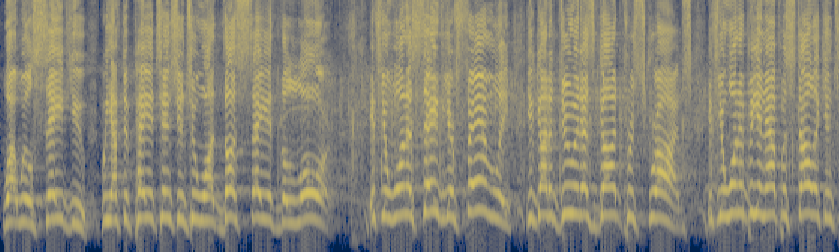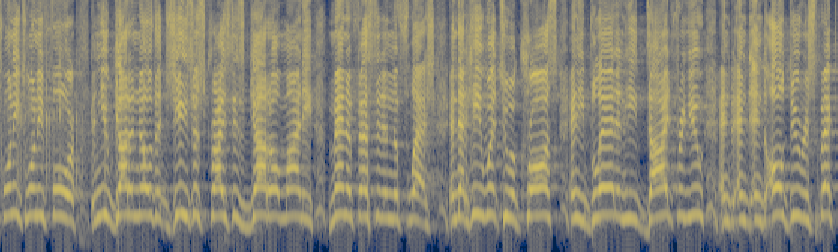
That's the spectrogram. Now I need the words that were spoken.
what will save you. We have to pay attention to what thus saith the Lord. If you want to save your family, you got to do it as God prescribes. If you want to be an apostolic in 2024, then you got to know that Jesus Christ is God Almighty manifested in the flesh and that He went to a cross and He bled and He died for you. And, and, and all due respect,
